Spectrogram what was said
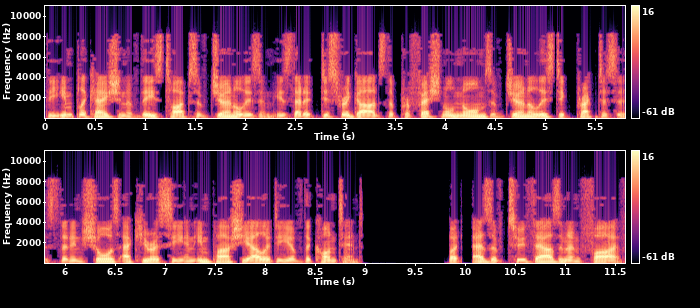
the implication of these types of journalism is that it disregards the professional norms of journalistic practices that ensures accuracy and impartiality of the content. But, as of 2005,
